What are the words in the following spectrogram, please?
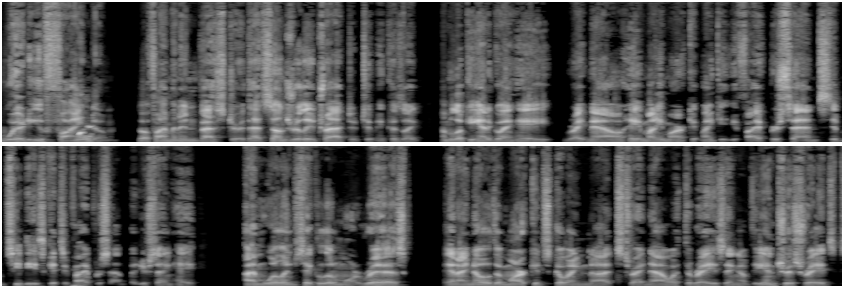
Where do you find them? So if I'm an investor, that sounds really attractive to me because like I'm looking at it going, Hey, right now, Hey, money market might get you 5%. CDs gets you 5%, but you're saying, Hey, I'm willing to take a little more risk. And I know the market's going nuts right now with the raising of the interest rates.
